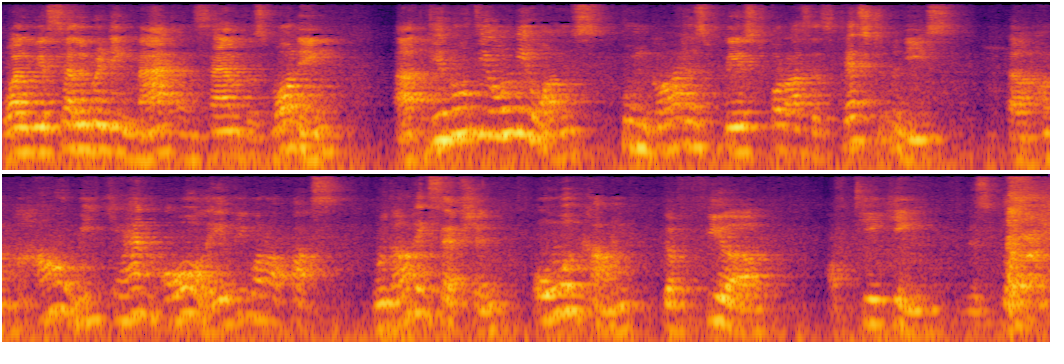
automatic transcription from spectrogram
while we are celebrating Matt and Sam this morning, uh, they're not the only ones whom God has placed for us as testimonies uh, on how we can all, every one of us, without exception, overcome the fear of taking this plunge.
